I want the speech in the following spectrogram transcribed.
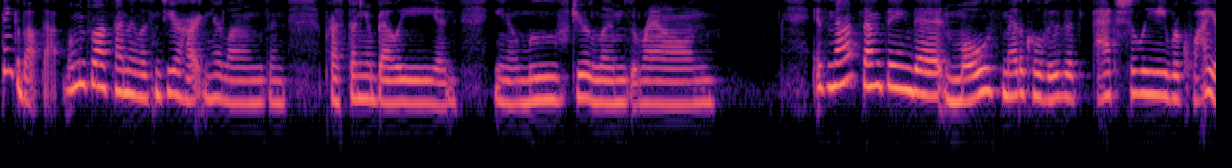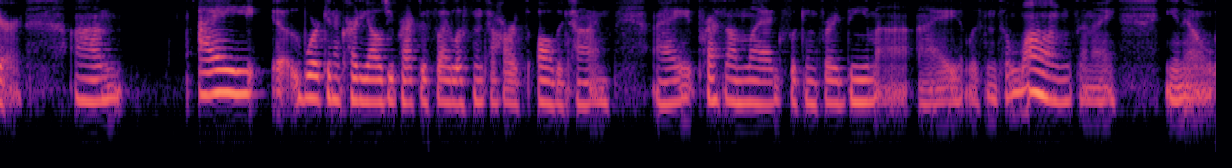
Think about that. When was the last time they listened to your heart and your lungs and pressed on your belly and, you know, moved your limbs around? It's not something that most medical visits actually require. Um, I uh, work in a cardiology practice, so I listen to hearts all the time. I press on legs looking for edema. I listen to lungs and I, you know,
